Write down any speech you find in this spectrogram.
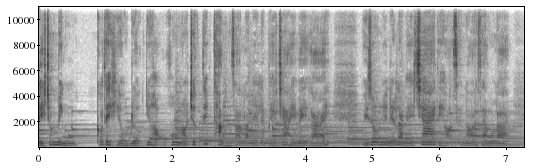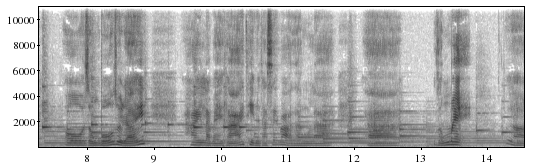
để cho mình có thể hiểu được nhưng họ cũng không nói trực tiếp thẳng ra là đây là bé trai hay bé gái. Ví dụ như nếu là bé trai thì họ sẽ nói rằng là ồ giống bố rồi đấy. Hay là bé gái thì người ta sẽ bảo rằng là à, giống mẹ. À,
